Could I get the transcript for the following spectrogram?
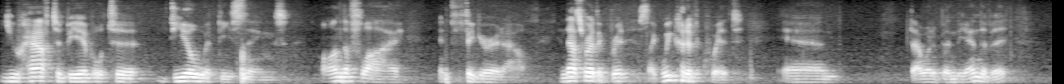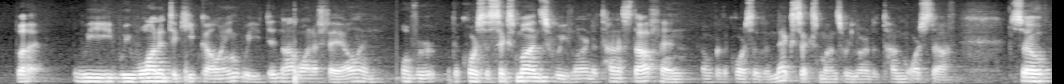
you have to be able to deal with these things on the fly and figure it out. And that's where the grit is. Like we could have quit, and that would have been the end of it. But we we wanted to keep going. We did not want to fail, and over the course of six months, we learned a ton of stuff, and over the course of the next six months, we learned a ton more stuff. So,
